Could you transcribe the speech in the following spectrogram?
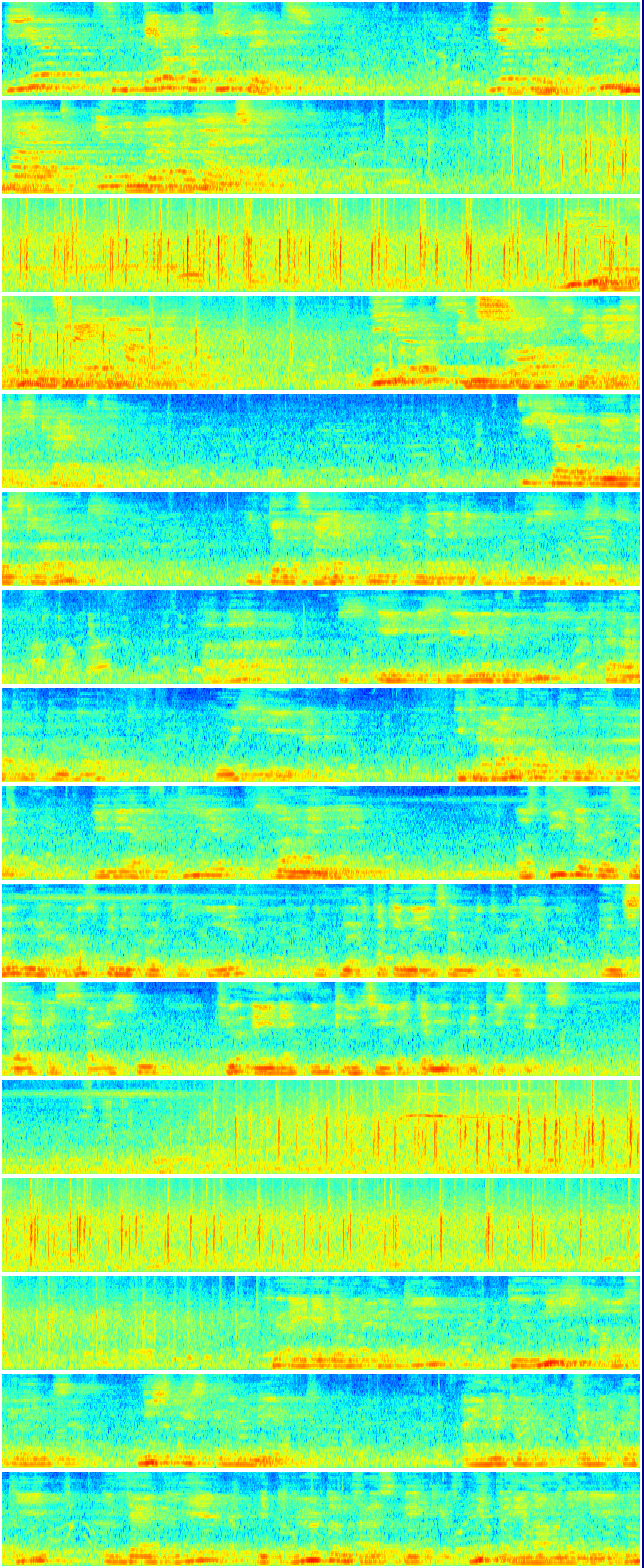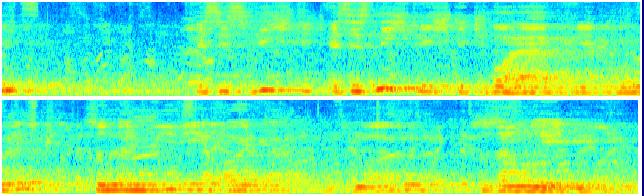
Wir sind Demokratiefans. Wir sind Vielfalt in der Gemeinschaft. Wir sind Teilhabe. Wir sind Chancengerechtigkeit. Ich habe mir das Land und den Zeitpunkt meiner Geburt nicht ausgesucht. Aber ich, ich nehme bewusst Verantwortung dort, wo ich lebe. Die Verantwortung dafür, wie wir hier zusammenleben. Aus dieser Überzeugung heraus bin ich heute hier und möchte gemeinsam mit euch ein starkes Zeichen für eine inklusive Demokratie setzen. Für eine Demokratie, die nicht ausgrenzt, nicht diskriminiert. Eine Demokratie, in der wir mit Würde und Respekt miteinander leben. Es ist, wichtig, es ist nicht wichtig, woher wir kommen, sondern wie wir heute und morgen zusammenleben wollen.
